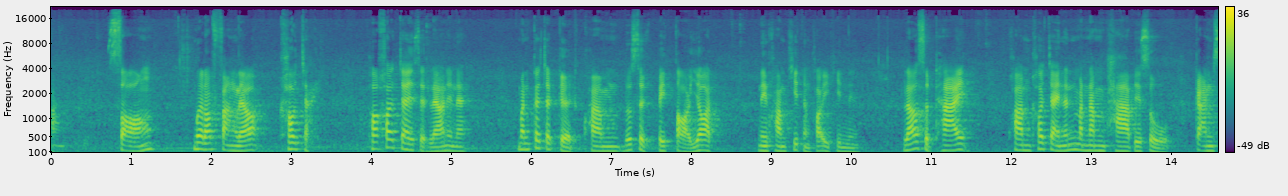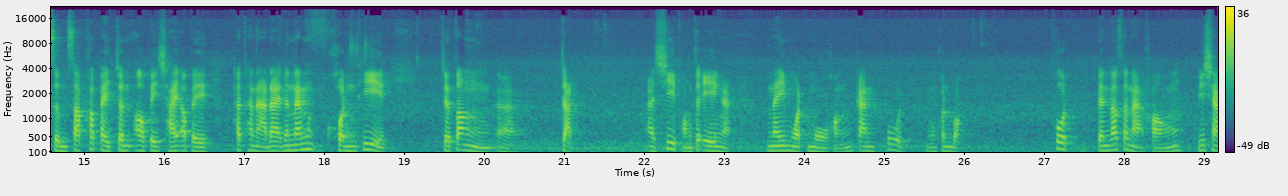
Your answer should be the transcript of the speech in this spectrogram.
ฟังสองเมื่อรับฟังแล้วเข้าใจพอเข้าใจเสร็จแล้วเนี่ยนะมันก็จะเกิดความรู้สึกไปต่อยอดในความคิดของเขาอีกทีหนึ่งแล้วสุดท้ายความเข้าใจนั้นมันนำพาไปสู่ การซึมซับเข้าไปจนเอาไปใช้เอาไปพัฒนาได้ ดังนั้นคนที่ จะต้องอจัดอาชีพของตัวเองอะในหมวดหมู่ของการพูดบางคนบอก พูดเป็นลักษณะของวิชา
